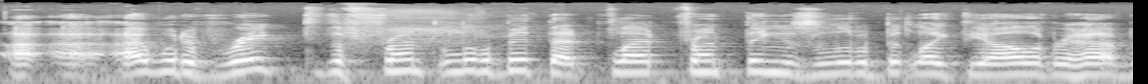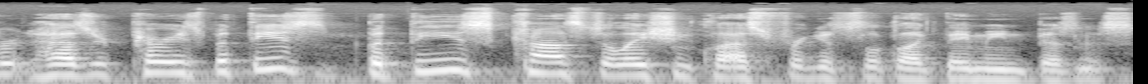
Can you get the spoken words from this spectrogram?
I, I, would have raked the front a little bit. That flat front thing is a little bit like the Oliver Hazard Perrys, but these but these Constellation class frigates look like they mean business.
